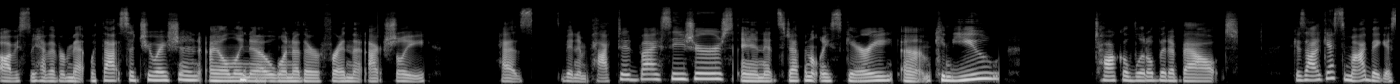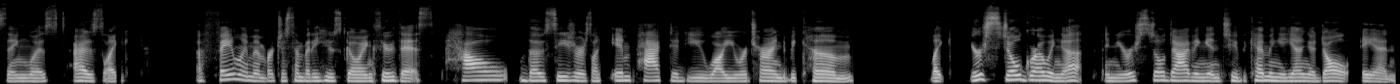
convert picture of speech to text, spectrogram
obviously have ever met with that situation. I only Mhm. know one other friend that actually has been impacted by seizures, and it's definitely scary. Um, can you talk a little bit about? Because I guess my biggest thing was as like a family member to somebody who's going through this, how those seizures like impacted you while you were trying to become like you're still growing up and you're still diving into becoming a young adult and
